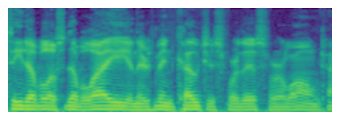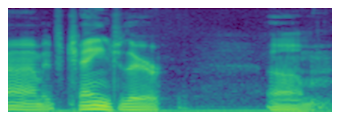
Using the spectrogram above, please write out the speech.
TSSAA, and there's been coaches for this for a long time. Have changed their um,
